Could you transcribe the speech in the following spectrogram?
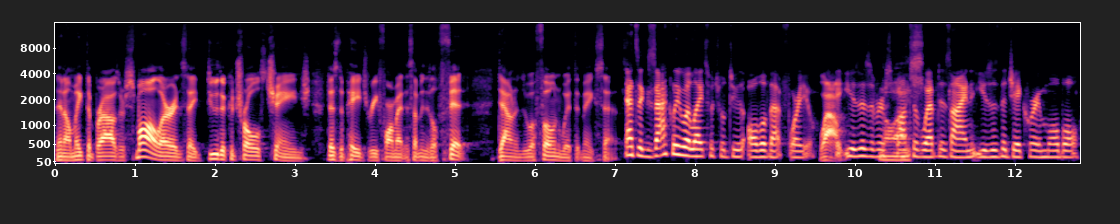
Then I'll make the browser smaller and say, do the controls change? Does the page reformat to something that'll fit down into a phone with that makes sense? That's exactly what LightSwitch will do. All of that for you. Wow. It uses a responsive Nice. web design. It uses the jQuery mobile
